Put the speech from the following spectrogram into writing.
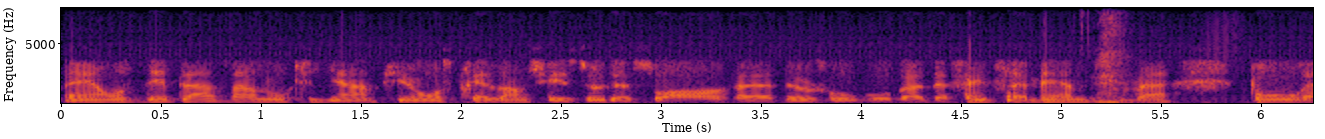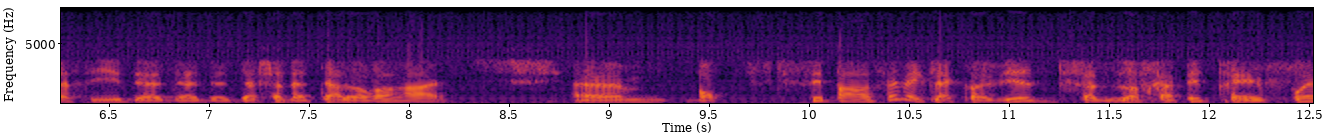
ben on se déplace vers nos clients, puis on se présente chez eux de soir, de jour, de fin de semaine souvent, pour essayer de, s'adapter à leur horaire. bon, ce qui s'est passé avec la COVID, ça nous a frappé de très fois,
